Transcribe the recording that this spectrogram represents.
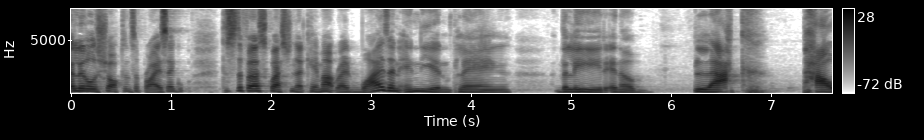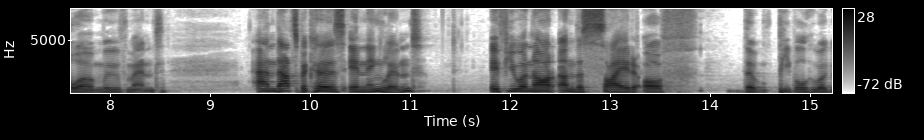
a little shocked and surprised. Like, this is the first question that came up, right? Why is an Indian playing the lead in a black power movement? And that's because in England, if you are not on the side of the people who are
